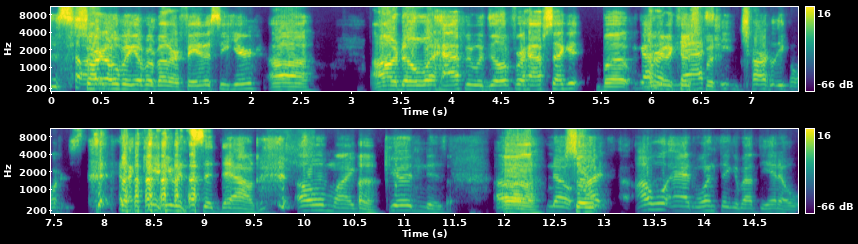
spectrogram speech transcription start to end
A, start opening up about our fantasy here. Uh, I don't know what happened with Dylan for a half second, but We got we're gonna push. Charlie horse. I can't even sit down. Oh my Uh, goodness. Uh, uh, no, so- I, I will add one thing about the NL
